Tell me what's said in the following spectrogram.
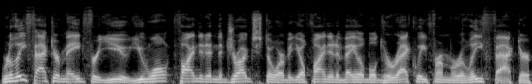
Relief Factor made for you. You won't find it in the drugstore, but you'll find it available directly from Relief Factor.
